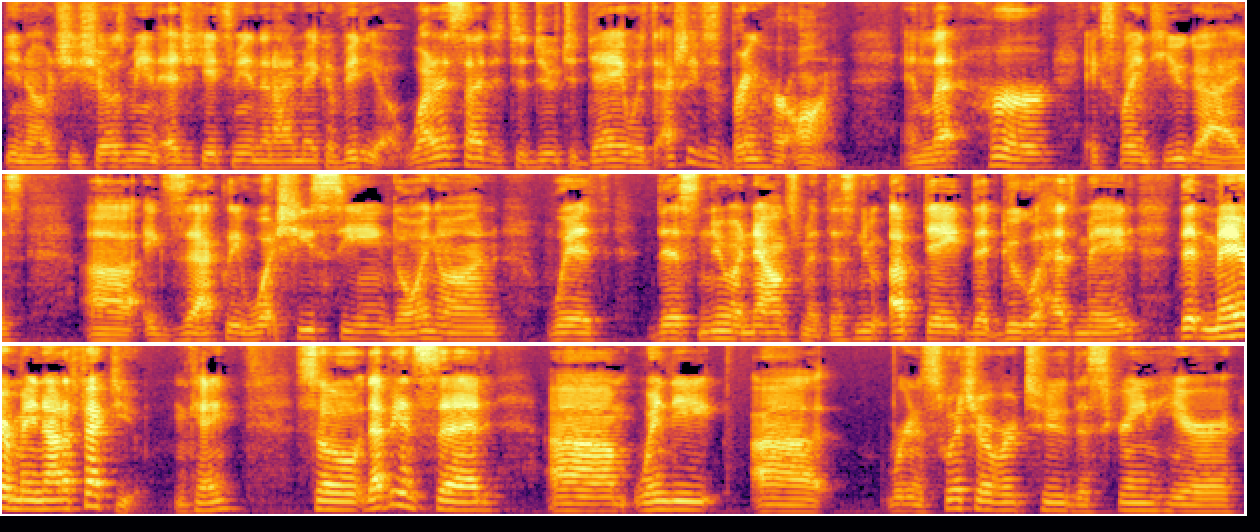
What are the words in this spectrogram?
you know, she shows me and educates me, and then I make a video. What I decided to do today was to actually just bring her on and let her explain to you guys uh, exactly what she's seeing going on with this new announcement, this new update that Google has made that may or may not affect you. Okay, so that being said, um, Wendy, uh, we're going to switch over to the screen here,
